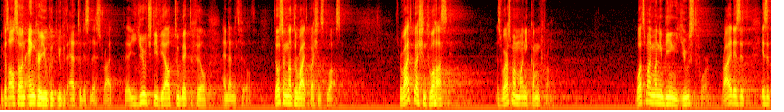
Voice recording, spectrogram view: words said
Because also an anchor you could, you could add to this list, right? A huge TVL, too big to fill, and then it filled. Those are not the right questions to ask. The right question to ask is where's my money coming from? What's my money being used for? Right? Is it, is it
